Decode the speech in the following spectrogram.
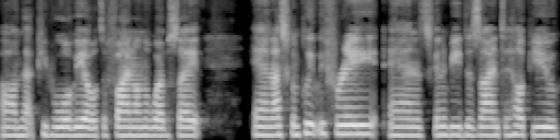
um, that people will be able to find on the website. And that's completely free and it's going to be designed to help you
